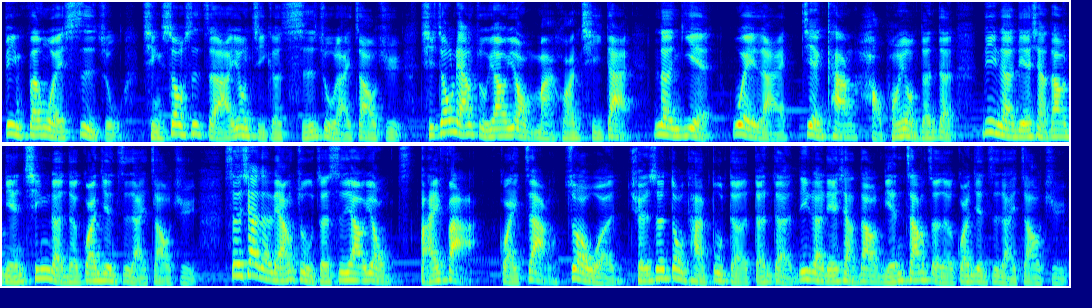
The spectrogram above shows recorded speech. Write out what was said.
并分为四组，请受试者啊用几个词组来造句，其中两组要用满怀期待、任业、未来、健康、好朋友等等令人联想到年轻人的关键字来造句，剩下的两组则是要用白发。拐杖、皱纹、全身动弹不得等等，令人联想到年长者的关键字来造句。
